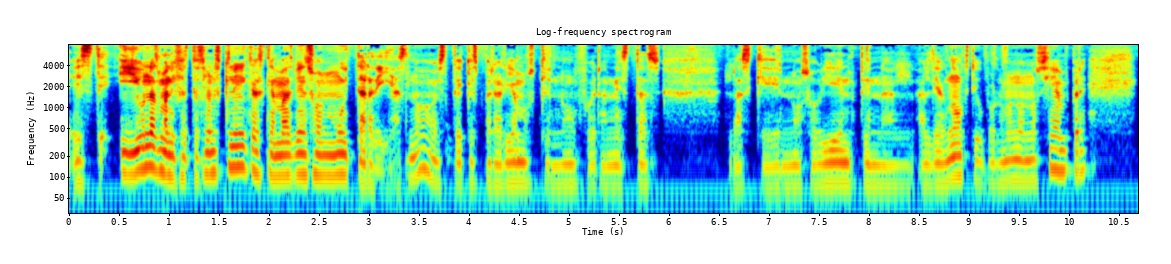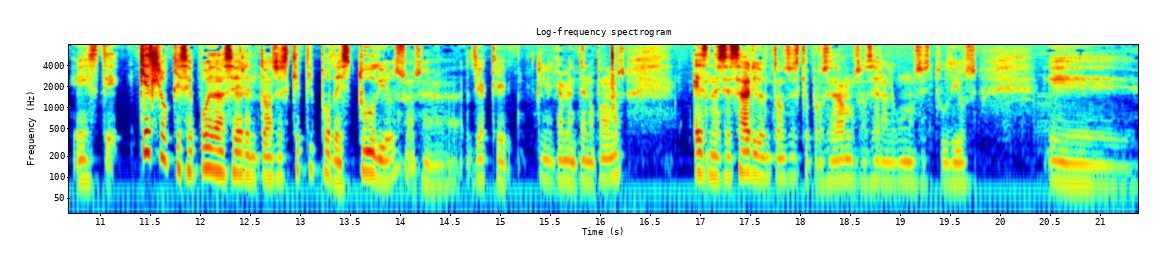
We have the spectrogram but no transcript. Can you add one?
este, y unas manifestaciones clínicas que más bien son muy tardías, ¿no? Este, que esperaríamos que no fueran estas las que nos orienten al, diagnóstico, por lo menos no siempre. Este, ¿Qué es lo que se puede hacer entonces? ¿Qué tipo de estudios? O sea, ya que clínicamente no podemos, es necesario entonces que procedamos a hacer algunos estudios eh,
